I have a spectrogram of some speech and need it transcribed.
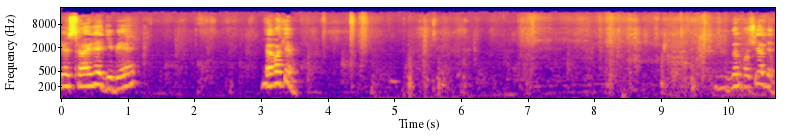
Vesaire gibi Gel bakayım. Ben hoş geldin.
